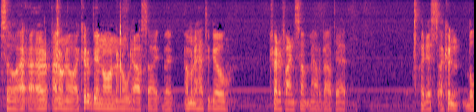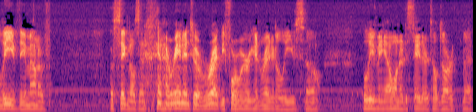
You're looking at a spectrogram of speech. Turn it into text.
So I, I, I don't know. I could have been on an old house site, but I'm going to have to go try to find something out about that. I just I couldn't believe the amount of of signals and, and I ran into it right before we were getting ready to leave so believe me I wanted to stay there till dark but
